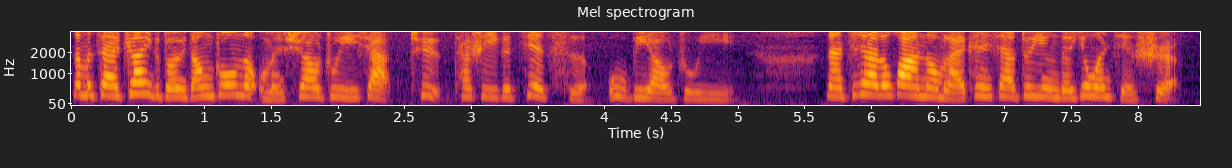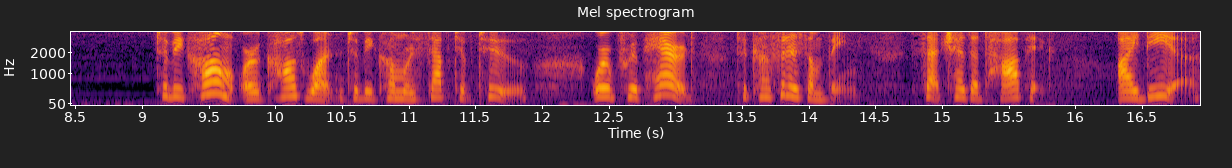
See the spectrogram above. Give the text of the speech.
那么在这样一个短语当中呢，我们需要注意一下 to，它是一个介词，务必要注意。那接下来的话呢，我们来看一下对应的英文解释：to become or cause one to become receptive to or prepared to consider something, such as a topic, idea,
